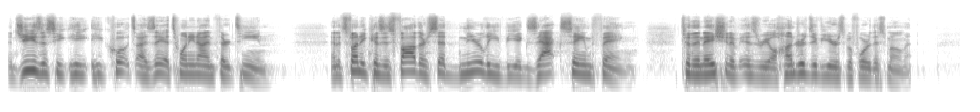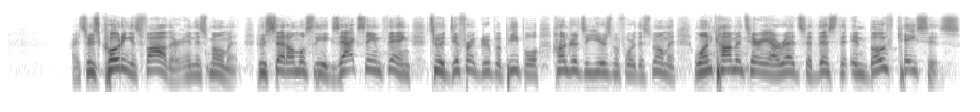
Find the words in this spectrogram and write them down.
And Jesus, he, he, he quotes Isaiah 29 13. And it's funny because his father said nearly the exact same thing to the nation of Israel hundreds of years before this moment. Right? So he's quoting his father in this moment, who said almost the exact same thing to a different group of people hundreds of years before this moment. One commentary I read said this that in both cases,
